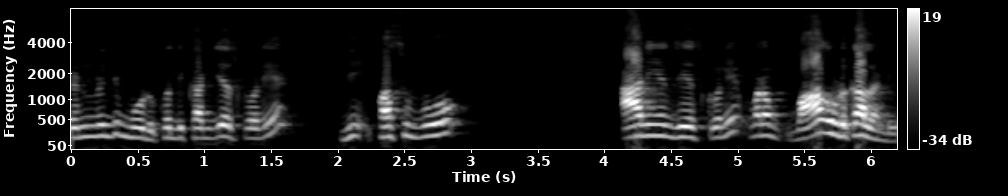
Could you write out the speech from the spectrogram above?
రెండు నుంచి మూడు కొద్దిగా కట్ చేసుకొని పసుపు ఆనియన్స్ వేసుకొని మనం బాగా ఉడకాలండి.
